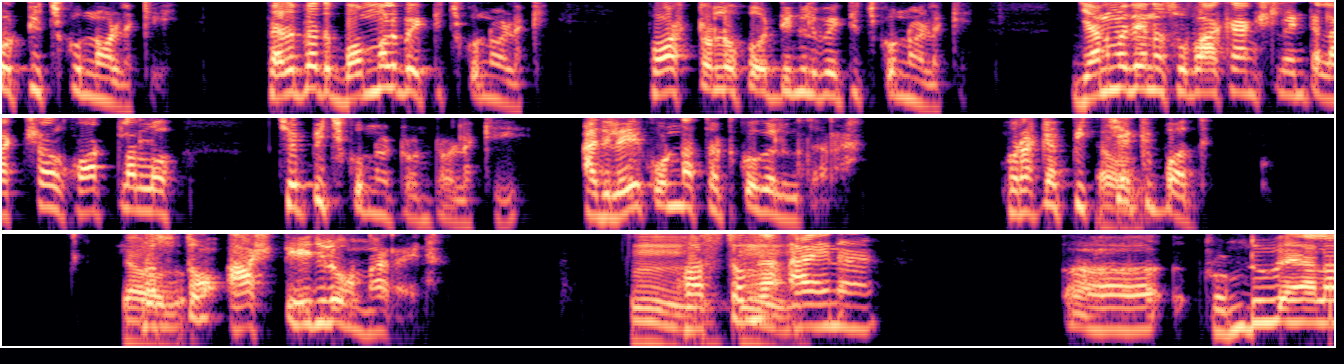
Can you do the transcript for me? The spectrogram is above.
కొట్టించుకున్న వాళ్ళకి పెద్ద పెద్ద బొమ్మలు పెట్టించుకున్న వాళ్ళకి పోస్టర్లు హోర్డింగ్లు పెట్టించుకున్న వాళ్ళకి జన్మదిన శుభాకాంక్షలు అంటే లక్షల కోట్లలో చెప్పించుకున్నటువంటి వాళ్ళకి అది లేకుండా తట్టుకోగలుగుతారా? ఒక రకంగా పిచ్చెక్కిపోద్ది. ప్రస్తుతం ఆ స్టేజ్లో ఉన్నారు ఆయన. వాస్తవంగా ఆయన రెండు వేల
